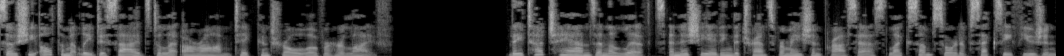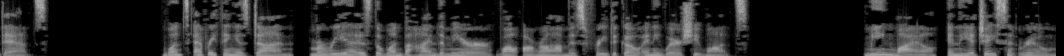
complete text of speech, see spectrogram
So she ultimately decides to let Aram take control over her life. They touch hands and the lifts initiating the transformation process like some sort of sexy fusion dance. Once everything is done, Maria is the one behind the mirror while Aram is free to go anywhere she wants. Meanwhile, in the adjacent room,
